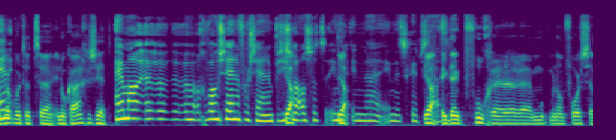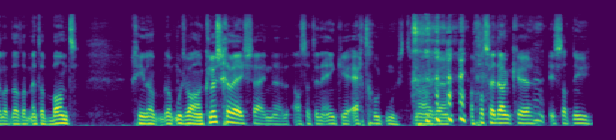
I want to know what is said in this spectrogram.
En, zo wordt het eh, in elkaar gezet. Helemaal eh, eh, gewoon scène voor scène. Precies Ja. zoals het in, Ja. in, in het script Ja, staat. ik denk vroeger, moet ik me dan voorstellen... dat het met dat band ging. Dat, dat moet wel een klus geweest zijn als het in één keer echt goed moest. Maar, maar godzijdank is dat nu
